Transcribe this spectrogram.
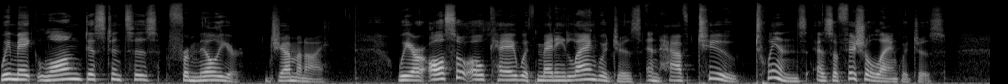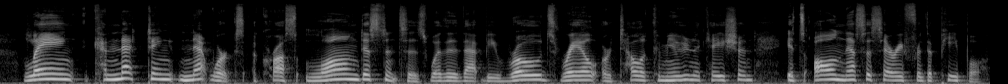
We make long distances familiar, Gemini. We are also okay with many languages and have two, twins, as official languages laying connecting networks across long distances, whether that be roads, rail, or telecommunication, it's all necessary for the people.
